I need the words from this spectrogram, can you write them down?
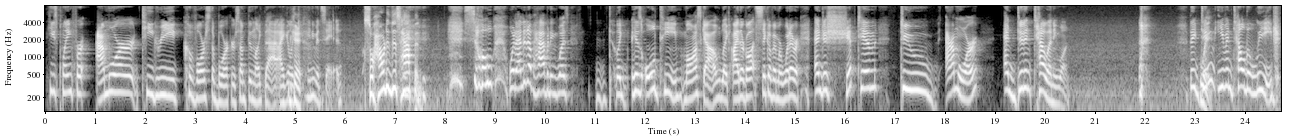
he's playing for Amur Tigri Kvorstabork or something like that. I like Okay. can't even say it. So how did this happen? So what ended up happening was like his old team, Moscow, like either got sick of him or whatever, and just shipped him to Amur and didn't tell anyone. they didn't even tell the league.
